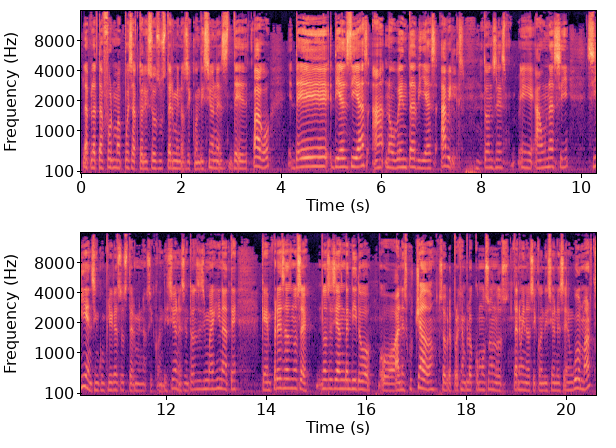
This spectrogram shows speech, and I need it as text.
la plataforma pues actualizó sus términos y condiciones de pago de 10 días a 90 días hábiles. Entonces, eh, aún así, siguen sin cumplir esos términos y condiciones. Entonces, imagínate que empresas, no sé, no sé si han vendido o han escuchado sobre, por ejemplo, cómo son los términos y condiciones en Walmart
